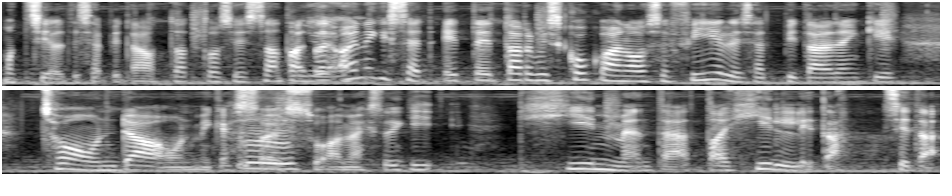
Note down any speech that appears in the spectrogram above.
mutta silti se pitää ottaa tosissaan. Tai, tai ainakin se, että ei tarvitsisi koko ajan olla se fiilis, että pitää jotenkin tone down, mikä se mm. olisi suomeksi, jotenkin himmentää tai hillitä sitä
